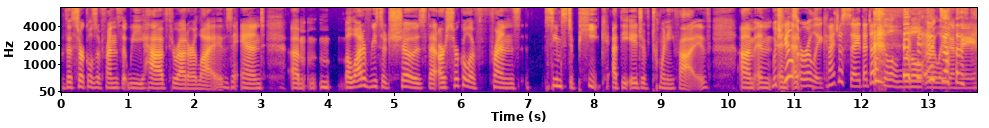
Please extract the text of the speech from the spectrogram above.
the circles of friends that we have throughout our lives. And um, a lot of research shows that our circle of friends seems to peak at the age of 25 um, and which and feels at, early. Can i just say that does feel a little early does. to me.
